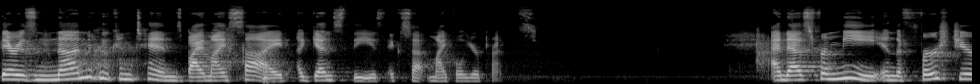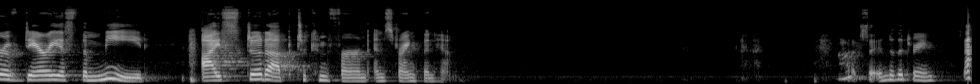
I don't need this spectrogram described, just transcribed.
There is none who contends by my side against these except Michael, your prince. And as for me, in the first year of Darius the Mede, I stood up to confirm and strengthen him. That's the end of the dream. Wait,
